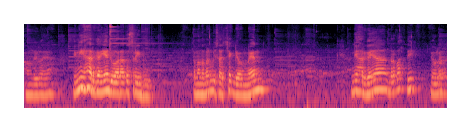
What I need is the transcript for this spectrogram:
alhamdulillah ya ini harganya 200.000 Teman-teman bisa cek di online. Ini harganya berapa di di online?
